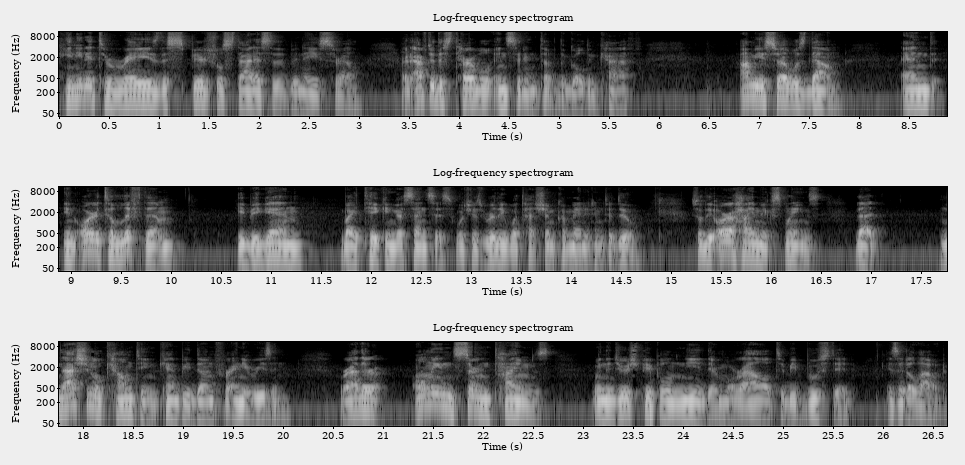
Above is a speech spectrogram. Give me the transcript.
he needed to raise the spiritual status of Bnei Israel. Right after this terrible incident of the golden calf, Am Yisrael was down. And in order to lift them, he began by taking a census, which is really what Hashem commanded him to do. So the Or HaChaim explains that national counting can't be done for any reason. Rather, only in certain times when the Jewish people need their morale to be boosted is it allowed.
